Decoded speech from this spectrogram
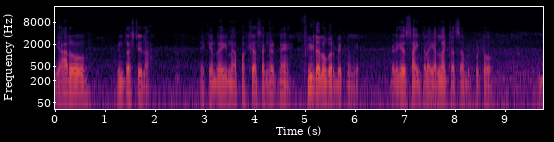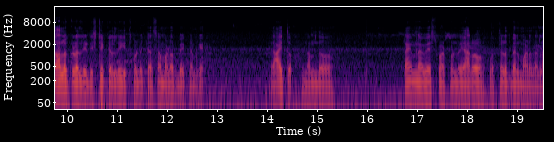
ಯಾರು ಇಂಟ್ರೆಸ್ಟ್ ಇಲ್ಲ. ಯಾಕೆಂದರೆ ಇನ್ನು ಪಕ್ಷ ಸಂಘಟನೆ ಫೀಲ್ಡಲ್ಲಿ ಹೋಗೋರು ಬೇಕು ನಮಗೆ. ಬೆಳಗ್ಗೆ ಸಾಯಂಕಾಲ ಎಲ್ಲ ಕೆಲಸ ಬಿಟ್ಬಿಟ್ಟು ತಾಲೂಕುಗಳಲ್ಲಿ ಡಿಸ್ಟಿಕ್ಕಲ್ಲಿ ಇದ್ಕೊಂಡು ಕೆಲಸ ಮಾಡೋರು ಬೇಕು ನಮಗೆ. ಆಯಿತು ನಮ್ಮದು ಟೈಮ್ನ ವೇಸ್ಟ್ ಮಾಡಿಕೊಂಡು ಯಾರೋ ಒತ್ತಡದ ಮೇಲೆ ಮಾಡೋದಲ್ಲ.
